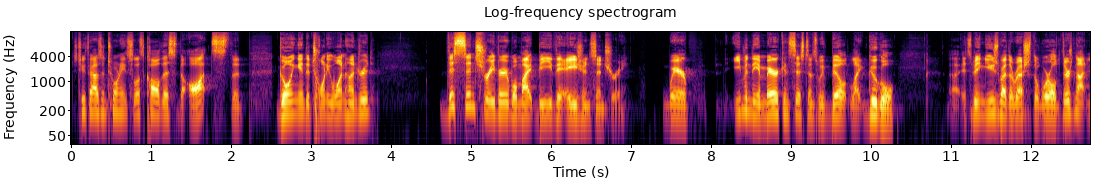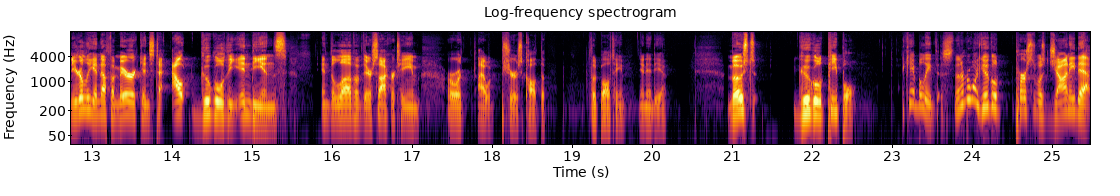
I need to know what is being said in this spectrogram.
It's 2020, so let's call this the aughts, the going into 2100. This century very well might be the Asian century, where even the American systems we've built, like Google, uh, it's being used by the rest of the world. There's not nearly enough Americans to out Google the Indians in the love of their soccer team, or what I would sure is called the football team in India. Most Googled people, I can't believe this. The number one Googled person was Johnny Depp.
